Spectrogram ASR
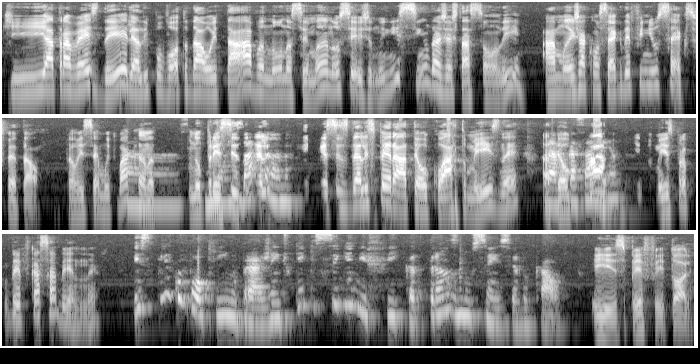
que através dele, ali por volta da oitava, nona semana, ou seja, no início da gestação ali, a mãe já consegue definir o sexo fetal. Então isso é muito bacana. Ah, não, precisa dela, não precisa dela esperar até o quarto mês, né? Pra até o quarto sabendo. mês para poder ficar sabendo, né? Explica um pouquinho para a gente o que, que significa translucência nucal. Isso, perfeito. Olha,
